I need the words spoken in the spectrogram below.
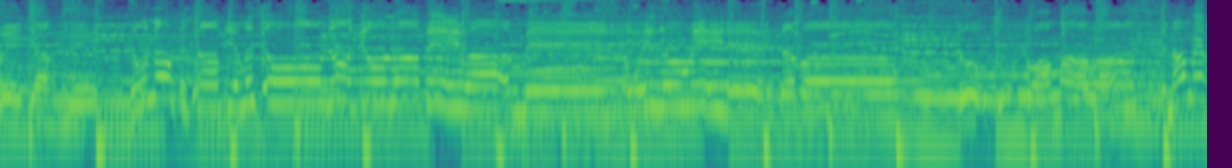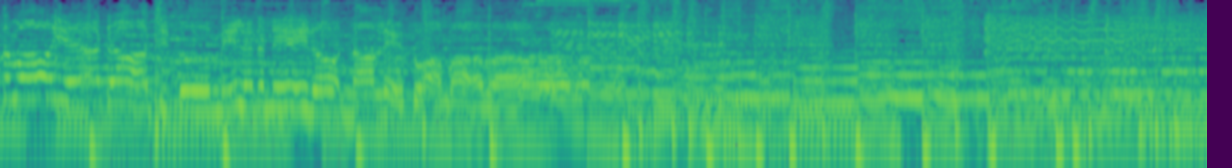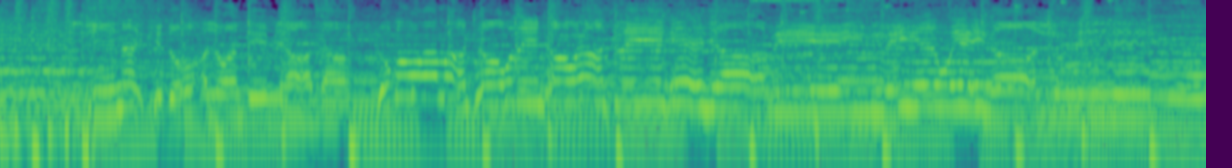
ခွဲကြမယ်တို့နောက်တစ်ခါပြန်မဆုံးတို့ကြိုးစားပေးပါမယ်အဝေးဆုံးဝေးတဲ့ကဘာတို့ခုသွားမှာပါကျွန်တော်မဲ့သမားရဲ့အတားချစ်ကိုမင်းလည်းတစ်နေ့တော့နားလဲသွားမှာပါရင်၌ဖြစ်တော့အလွန်တည်များသာဒုဘဝမှာ ထောင်စဉ်ထောင်ရကြွေခဲ့ကြပြီဝေးရဲ့ဝေးကလူ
